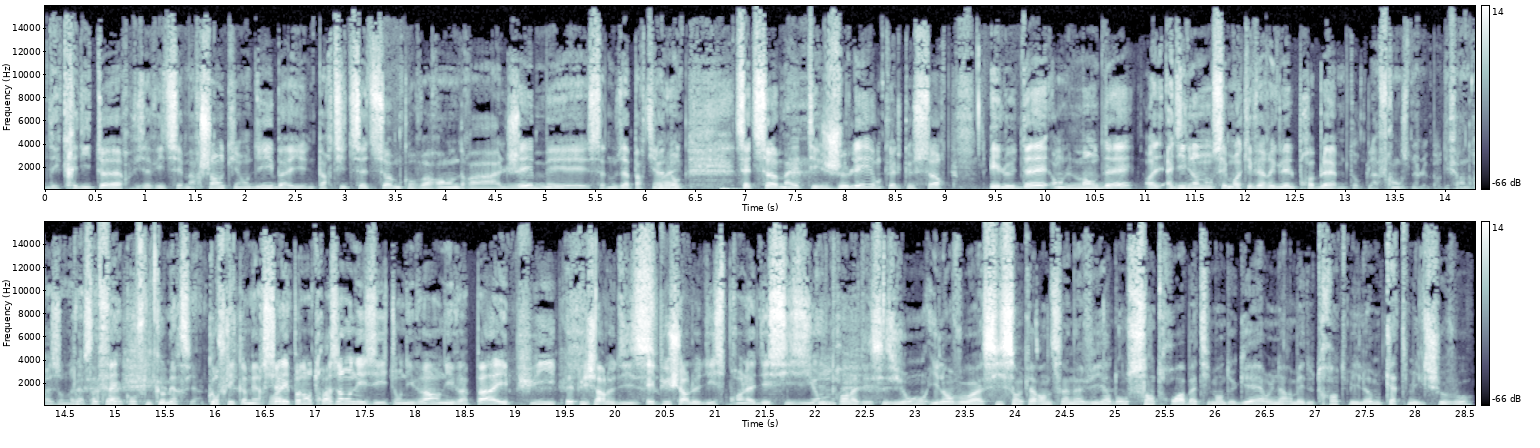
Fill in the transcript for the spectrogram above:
des- créditeurs vis-à-vis de ces marchands qui ont dit, bah, il y a une partie de cette somme qu'on va rendre à Alger, mais ça nous appartient. Ouais. Donc, cette somme a été gelée en quelque sorte, et le DEI en demandait, a dit non, non, c'est moi qui vais régler le problème. Donc la France, ne, pour différentes raisons, ne l'a pas fait. un conflit commercial. Conflit commercial, Ouais. et pendant trois ans, on hésite, on y va, on n'y va pas, et puis, Et puis Charles X, et puis Charles X prend la décision. il prend la décision. Il envoie 645 navires, dont 103 bâtiments de guerre, une armée de 30 000 hommes, 4 000 chevaux,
